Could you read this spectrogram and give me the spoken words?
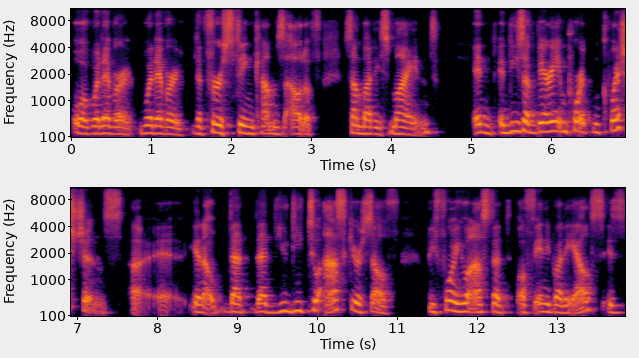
or whatever, whatever the first thing comes out of somebody's mind. And, and these are very important questions, uh, you know, that that you need to ask yourself before you ask that of anybody else. Is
